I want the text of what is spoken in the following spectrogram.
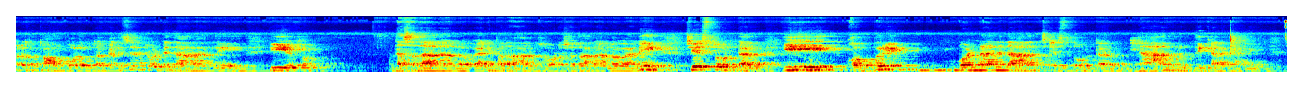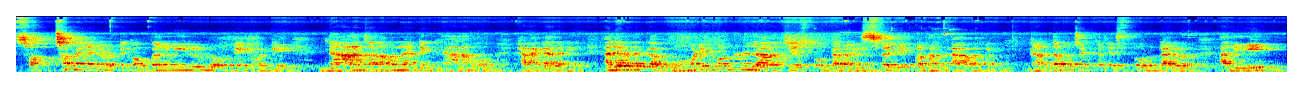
కనుక తాంబూలంతో కలిసినటువంటి దానాన్ని ఈ యొక్క దశదానాల్లో కానీ పదహారు షోడశదానాల్లో కానీ చేస్తూ ఉంటారు. ఈ కొబ్బరి బొండాన్ని దానం చేస్తూ ఉంటారు. జ్ఞాన వృద్ధి కలగాలి. స్వచ్ఛమైనటువంటి కొబ్బరి నీరులో ఉండేటువంటి జ్ఞాన జలము లాంటి జ్ఞానము కలగాలని అదేవిధంగా గుమ్మడి పండుని దానం చేస్తూ ఉంటారు. ఐశ్వర్యప్రదం కావాలని గంధపు చెక్క చేస్తూ ఉంటారు. అది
